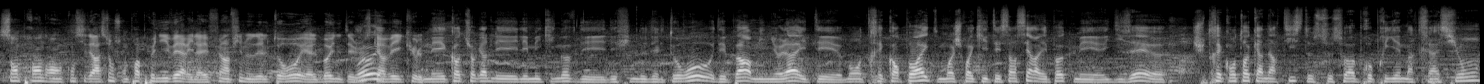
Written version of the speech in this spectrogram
sans prendre en considération son propre univers. Il avait fait un film de Del Toro et Hellboy n'était juste Ouais, qu'un véhicule. Mais quand tu regardes les, les making-of des, des films de Del Toro, au départ, Mignola était bon, très corporate. Moi, je crois qu'il était sincère à l'époque, mais il disait euh, Je suis très content qu'un artiste se soit approprié ma création.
